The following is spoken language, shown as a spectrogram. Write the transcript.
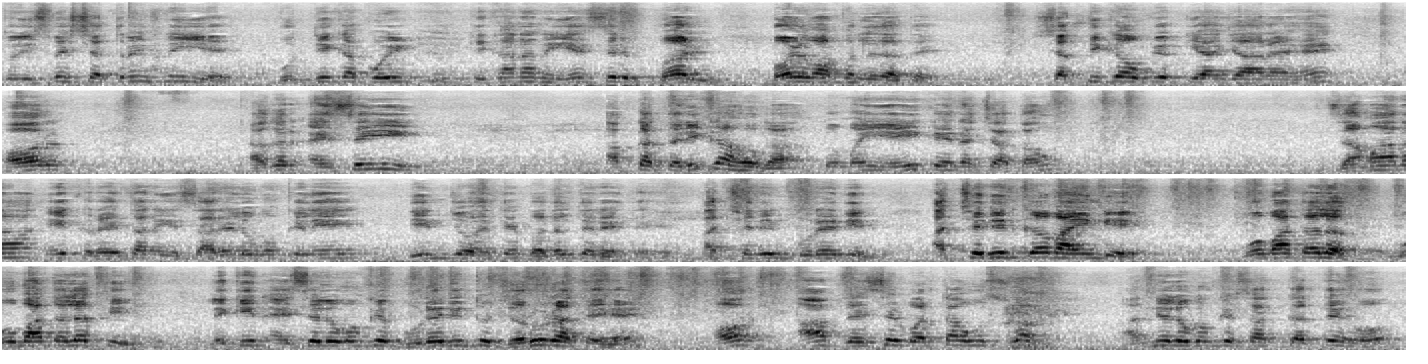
तो इसमें शतरंज नहीं है। बुद्धि का कोई ठिकाना नहीं है, सिर्फ़ बल बल वापरले जाते हैं। शक्ति का उपयोग किया जा रहा है, और अगर ऐसे ही आपका तरीका होगा तो मैं यही कहना चाहता हूँ जमाना एक रहता नहीं, सारे लोगों के लिए दिन जो है, बदलते रहते हैं। अच्छे दिन, बुरे दिन। अच्छे दिन कब आएँगे? वो बात अलग, वो बात अलग थी। लेकिन ऐसे लोगों के बुरे दिन तो ज़रूर आते हैं। और आप जैसे बर्ताव उस वक्त अन्य लोगों के साथ करते हो,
